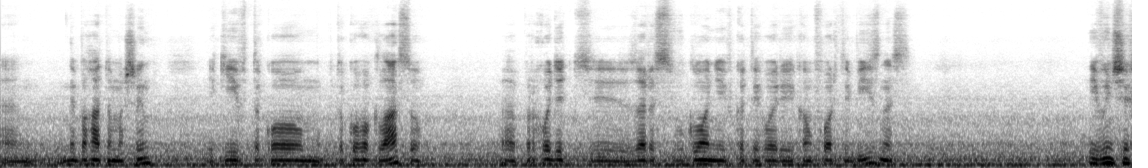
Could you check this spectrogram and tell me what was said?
е, небагато машин, які в такому, такого класу е, проходять е, зараз в уклоні в категорії комфорт і бізнес. І в інших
